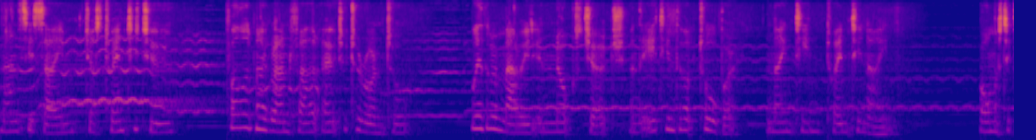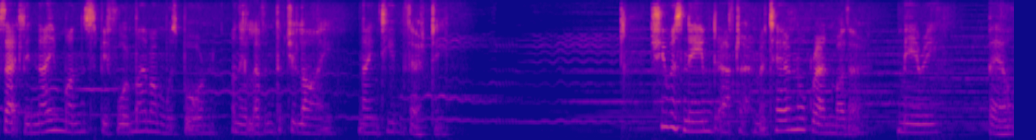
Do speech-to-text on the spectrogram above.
Nancy Syme, just 22, followed my grandfather out to Toronto, where they were married in Knox Church on the 18th of October 1929, almost exactly nine months before my mum was born on the 11th of July 1930. She was named after her maternal grandmother, Mary Bell.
